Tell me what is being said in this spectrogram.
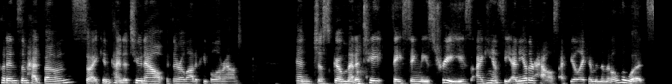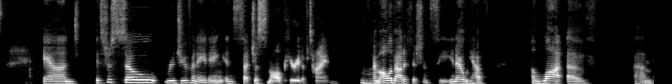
put in some headphones, so I can kind of tune out if there are a lot of people around, and just go meditate facing these trees, I can't see any other house. I feel like I'm in the middle of the woods, and it's just so rejuvenating in such a small period of time. Mm-hmm. I'm all about efficiency. You know, we have a lot of um,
